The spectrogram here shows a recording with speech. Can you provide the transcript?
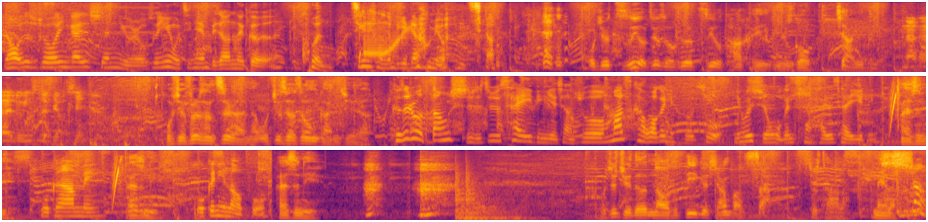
然后我就说应该是生女儿。我说因为我今天比较那个困，精神的力量没有很强。我觉得只有这首歌，只有他可以能够驾驭得了。那他在录音室的表现，我觉得非常自然的、我就是要这种感觉啊。可是如果当时就是蔡依林也想说，马斯卡我要跟你合作，你会选我跟蔡还是蔡依林？还是你，我跟阿妹，还是你，我跟你老婆。还是你！我就觉得脑子第一个想法是啥，就是他了，没了。上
